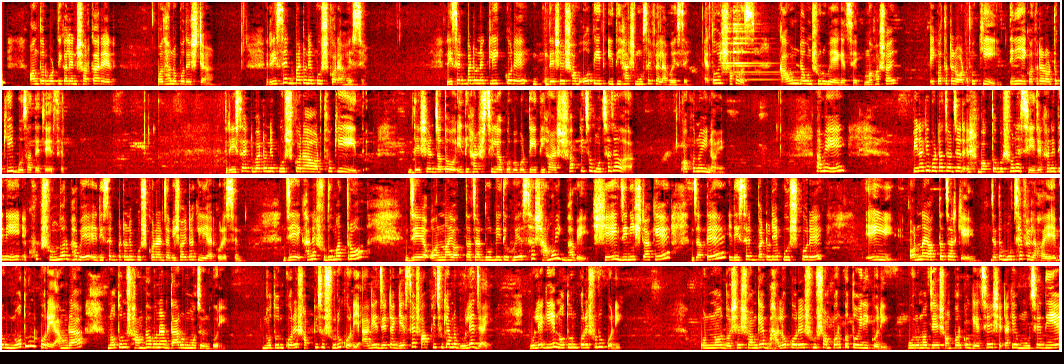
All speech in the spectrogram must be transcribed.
অন্তর্বর্তীকালীন সরকারের প্রধান উপদেষ্টা রিসেট বাটনে পুশ করা হয়েছে। রিসেট বাটনে ক্লিক করে দেশের সব অতীত, ইতিহাস মুছে ফেলা হয়েছে। এতই সহজ। কাউন্টডাউন শুরু হয়ে গেছে। মহাশয়, এই কথাটার অর্থ কি? তিনি এই কথাটার অর্থ কি বোঝাতে চেয়েছেন? রিসেট বাটনে পুশ করা অর্থ কি? দেশের যত ইতিহাস ছিল, পূর্ববর্তী ইতিহাস সব কিছু মুছে যাওয়া? কখনোই নয়। আমি পিনাকি ভট্টাচার্যের বক্তব্য শুনেছি, যেখানে তিনি খুব সুন্দরভাবে এই রিসেট বাটনে পুশ করার যা বিষয়টা ক্লিয়ার করেছেন। যে এখানে শুধুমাত্র যে অন্যায়, অত্যাচার, দুর্নীতি হয়েছে সাময়িকভাবে, সেই জিনিসটাকে যাতে রিসেট বাটনে পুশ করে এই অন্যায়, অত্যাচারকে যাতে মুছে ফেলা হয় এবং নতুন করে আমরা নতুন সম্ভাবনার দ্বার উন্মোচন করি। নতুন করে সব কিছু শুরু করি। আগে যেটা গেছে সব কিছুকে আমরা ভুলে যাই। ভুলে গিয়ে নতুন করে শুরু করি। অন্য দেশের সঙ্গে ভালো করে সুসম্পর্ক তৈরি করি। পুরনো যে সম্পর্ক গেছে, সেটাকে মুছে দিয়ে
